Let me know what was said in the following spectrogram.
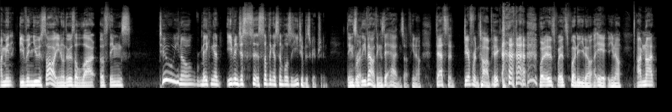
I mean, even you saw, you know, there's a lot of things to you know making it even just something as simple as a YouTube description. Things Right. to leave out, things to add, and stuff. You know, that's a different topic, but it's it's funny. You know, hey, you know, I'm not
